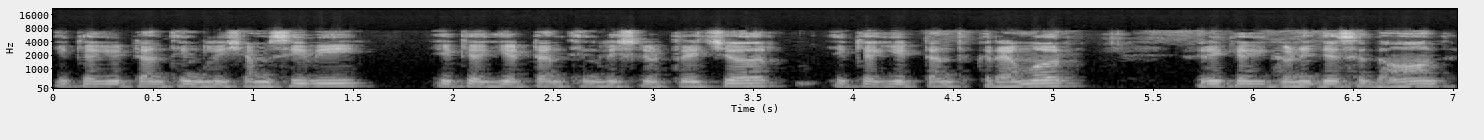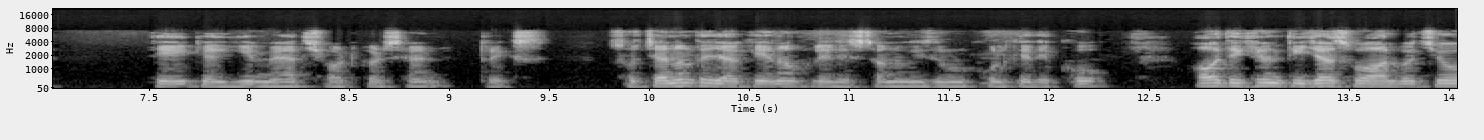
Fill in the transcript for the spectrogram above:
ਇੱਕ ਹੈਗੀ ਹੈ 10th ਇੰਗਲਿਸ਼ ਐਮਸੀਬੀ ਇੱਕ ਹੈਗੀ ਹੈ 10th ਇੰਗਲਿਸ਼ ਲਿਟਰੇਚਰ ਇੱਕ ਹੈਗੀ ਹੈ 10th ਗ੍ਰਾਮਰ ਫਿਰ ਇੱਕ ਹੈਗੀ ਗਣਿਤ ਦੇ ਸਿਧਾਂਤ ਤੇ ਇੱਕ ਹੈਗੀ ਹੈ math shortcuts and tricks so channel ਤੇ ਜਾ ਕੇ ਇਹਨਾਂ ਪਲੇਲਿਸਟਾਂ ਨੂੰ ਵੀ ਜ਼ਰੂਰ ਖੋਲ ਕੇ ਦੇਖੋ। ਆਓ ਦੇਖੀਏ ਹੁਣ ਤੀਜਾ ਸਵਾਲ ਬੱਚਿਓ।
